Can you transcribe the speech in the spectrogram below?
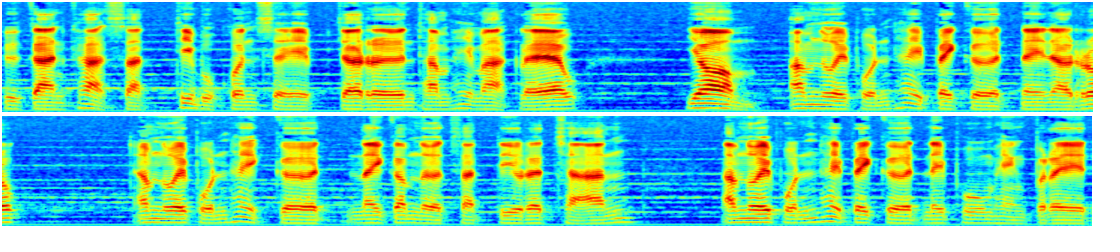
คือการฆ่าสัตว์ที่บุคคลเสพเจริญทำให้มากแล้ว ย่อมอำนวยผลให้ไปเกิดในนรกอำนวยผลให้เกิดในกำเนิดสัตว์ดิรัจฉานอำนวยผลให้ไปเกิดในภูมิแห่งเปรต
